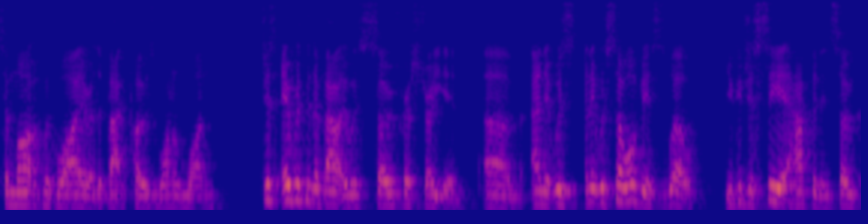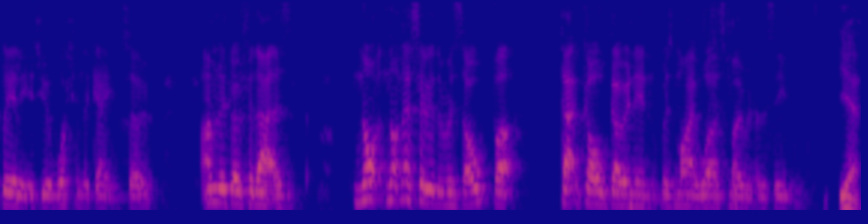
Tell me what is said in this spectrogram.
to Mark Maguire at the back post one on one. Just everything about it was so frustrating, um, and it was and it was so obvious as well. You could just see it happening so clearly as you were watching the game. So I'm going to go for that as not not necessarily the result, but that goal going in was my worst moment of the season. Yeah,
